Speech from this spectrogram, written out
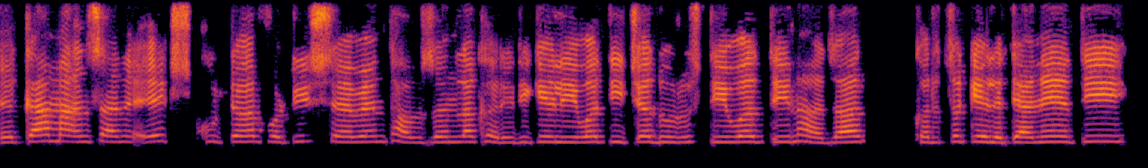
एका माणसाने एक स्कूटर फोर्टी सेवन थाउजंड ला खरेदी केली व तिच्या दुरुस्तीवर तीन हजार खर्च केले. त्याने ती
